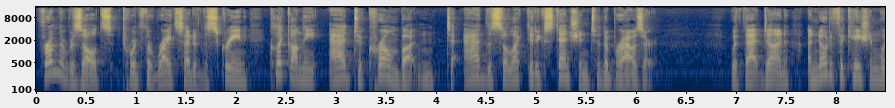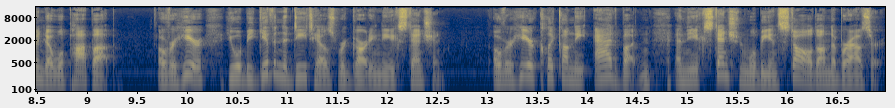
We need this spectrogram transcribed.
From the results, towards the right side of the screen, click on the Add to Chrome button to add the selected extension to the browser. With that done, a notification window will pop up. Over here, you will be given the details regarding the extension. Over here, click on the Add button, and the extension will be installed on the browser.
